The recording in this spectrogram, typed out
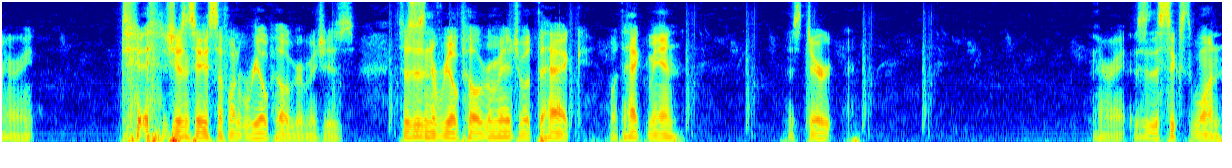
Alright. she doesn't say this stuff on real pilgrimages. So this isn't a real pilgrimage? What the heck? What the heck, man? That's dirt. Alright, this is the sixth one.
